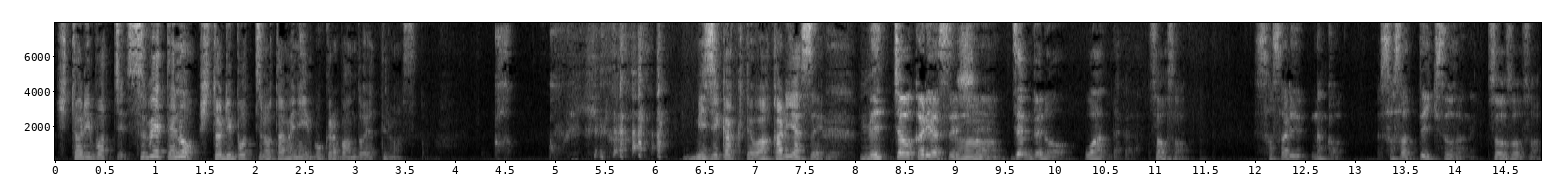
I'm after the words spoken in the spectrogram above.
一人ぼっち。すべての一人ぼっちのために僕らバンドをやってます。かっこ短くて分かりやすい。いい。めっちゃわかりやすいし、うん全部のワンだから。そうそう。刺さり、なんか、刺さっていきそうだね。そうそうそう。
